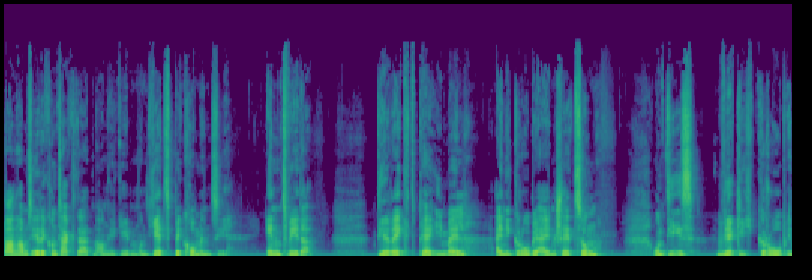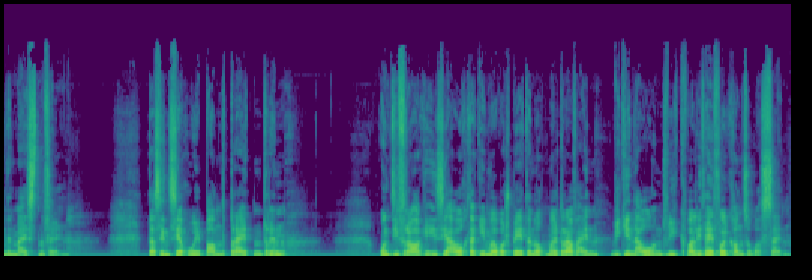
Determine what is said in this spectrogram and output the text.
Dann haben Sie Ihre Kontaktdaten angegeben und jetzt bekommen Sie entweder direkt per E-Mail eine grobe Einschätzung und die ist wirklich grob in den meisten Fällen. Da sind sehr hohe Bandbreiten drin und die Frage ist ja auch, da gehen wir aber später nochmal drauf ein, wie genau und wie qualitätvoll kann sowas sein.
